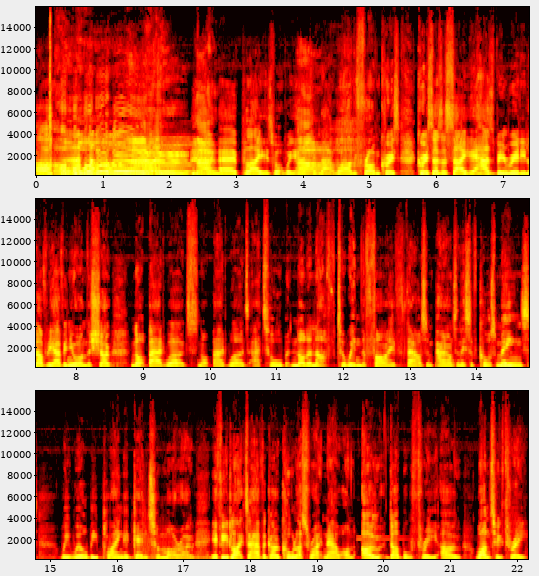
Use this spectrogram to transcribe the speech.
Oh. No. Air play is what we had from that one from Chris. Chris, as I say, it has been really lovely having you on the show. Not bad words, not bad words at all, but not enough to win the £5,000. And this, of course, means we will be playing again tomorrow. If you'd like to have a go, call us right now on 0330 123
